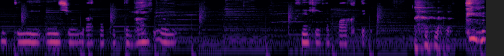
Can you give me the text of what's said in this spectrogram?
本当に印象が残ってます。うん先生が怖くて。えー、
